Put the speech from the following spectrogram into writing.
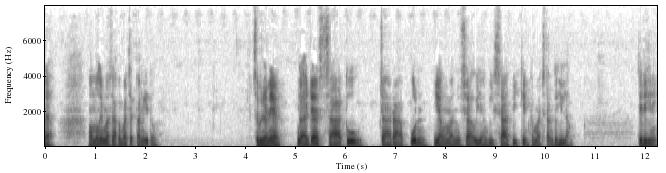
Nah ngomongin masalah kemacetan gitu. Sebenarnya nggak ada satu cara pun yang manusiawi yang bisa bikin kemacetan itu hilang. Jadi gini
